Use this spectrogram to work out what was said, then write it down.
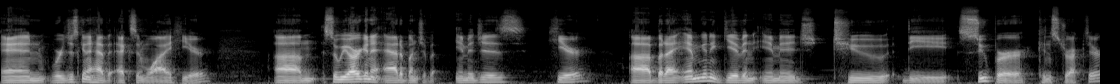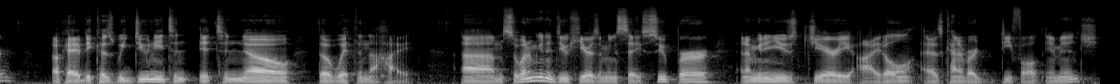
And we're just going to have x and y here. Um, so we are going to add a bunch of images here. Uh, but I am going to give an image to the super constructor, okay, because we do need to, it to know the width and the height. Um, so what I'm going to do here is I'm going to say super, and I'm going to use Jerry idle as kind of our default image.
